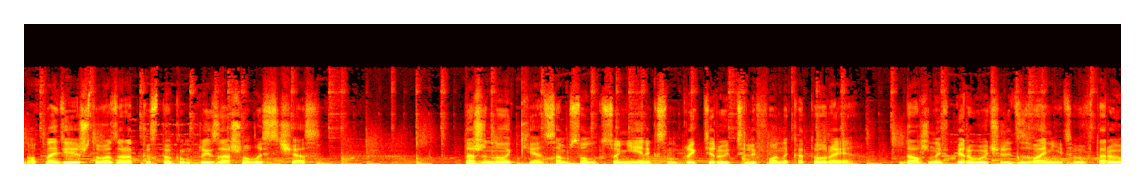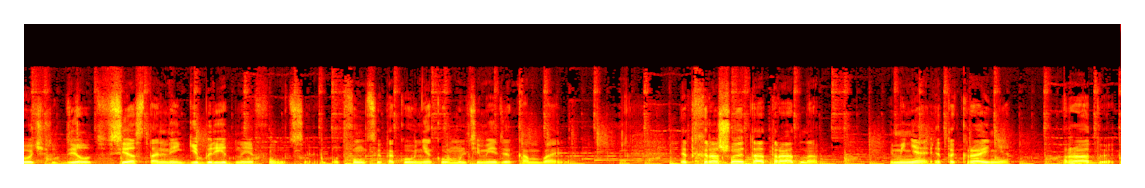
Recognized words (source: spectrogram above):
Но вот надеюсь, что возврат к истокам произошел и сейчас. Даже Nokia, Samsung, Sony Ericsson проектируют телефоны, которые должны в первую очередь звонить, а во вторую очередь делать все остальные гибридные функции. Вот функции такого некого мультимедиа комбайна. Это хорошо, это отрадно, и меня это крайне радует.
